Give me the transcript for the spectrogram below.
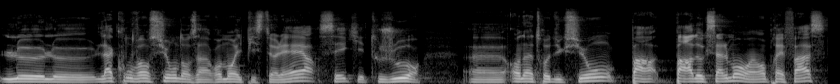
la convention dans un roman épistolaire, c'est qu'il y ait toujours euh, en introduction, paradoxalement, hein, en préface,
